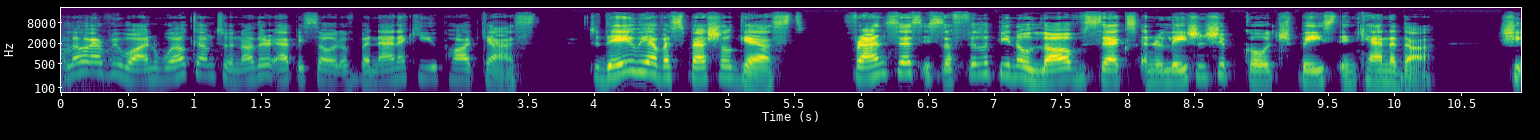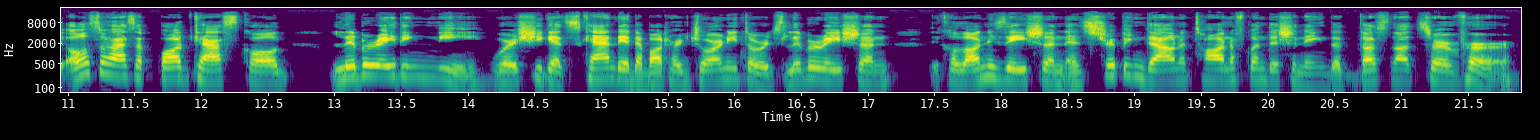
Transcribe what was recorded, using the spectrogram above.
Hello, everyone. Welcome to another episode of Banana Q Podcast. Today we have a special guest. Frances is a Filipino love, sex, and relationship coach based in Canada. She also has a podcast called Liberating Me, where she gets candid about her journey towards liberation, decolonization, and stripping down a ton of conditioning that does not serve her.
